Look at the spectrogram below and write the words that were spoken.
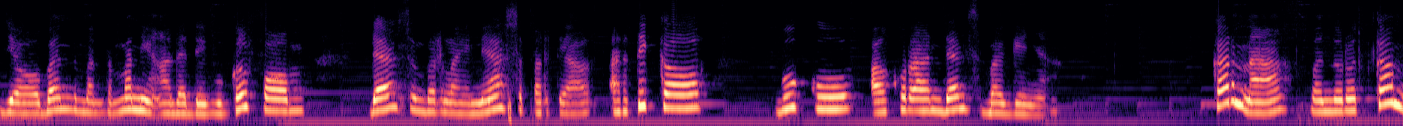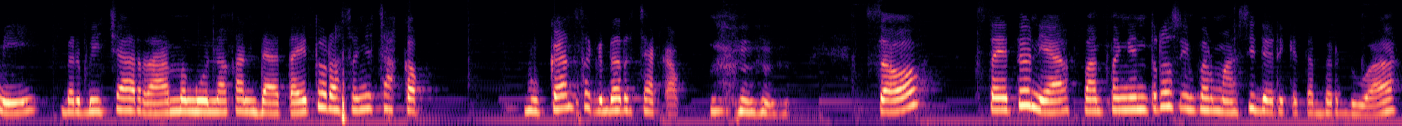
jawaban teman-teman yang ada di Google Form dan sumber lainnya seperti artikel, buku, Al-Quran, dan sebagainya. Karena menurut kami, berbicara menggunakan data itu rasanya cakep, bukan sekedar cakep. so, Stay tune ya, pantengin terus informasi dari kita berdua.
